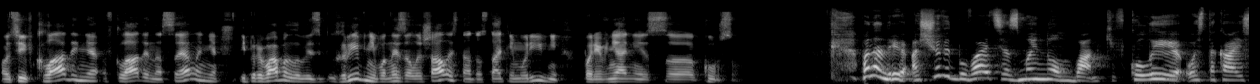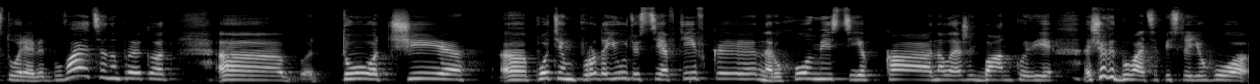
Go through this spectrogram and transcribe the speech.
оці вкладення, вклади населення і привабливість гривні вони залишались на достатньому рівні в порівнянні з е, курсом. Пане Андрію, а що відбувається з майном банків, коли ось така історія відбувається, наприклад, е, то чи е, потім продають ось ці автівки, нерухомість, яка належить банкові? Що відбувається після його,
